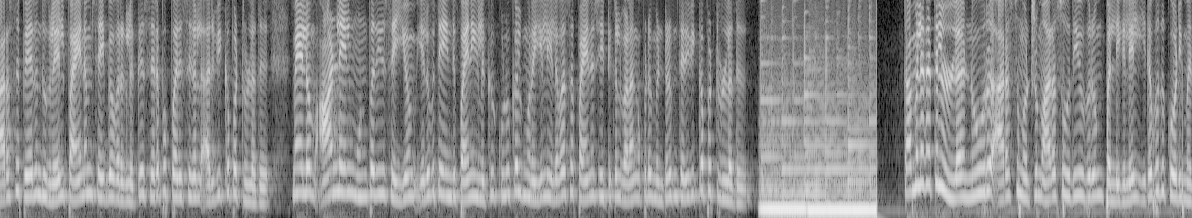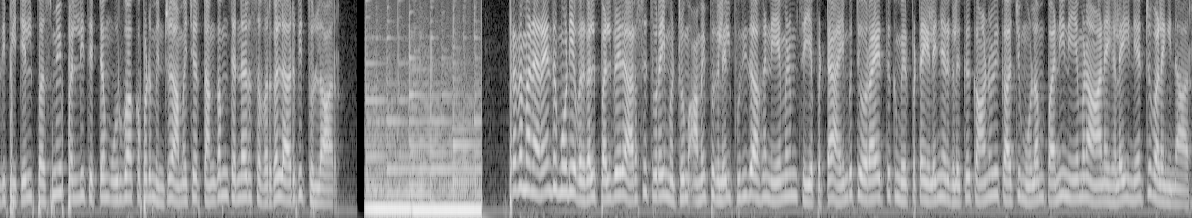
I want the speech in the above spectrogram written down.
அரசு பேருந்துகளில் பயணம் செய்பவர்களுக்கு சிறப்பு பரிசுகள் அறிவிக்கப்பட்டுள்ளது. மேலும் ஆன்லைனில் முன்பதிவு செய்யும் எழுபத்தி ஐந்து பயணிகளுக்கு குழுக்கள் முறையில் இலவச பயண சீட்டுகள் வழங்கப்படும் என்றும் தெரிவிக்கப்பட்டுள்ளது. தமிழகத்தில் உள்ள நூறு அரசு மற்றும் அரசு உதவி பெறும் பள்ளிகளில் இருபது கோடி மதிப்பீட்டில் பசுமை பள்ளி திட்டம் உருவாக்கப்படும் என்று அமைச்சர் தங்கம் தென்னரசு அவர்கள் அறிவித்துள்ளார். பிரதமர் நரேந்திர மோடி அவர்கள் பல்வேறு அரசு துறை மற்றும் அமைப்புகளில் புதிதாக நியமனம் செய்யப்பட்ட ஐம்பத்தி ஓராயிரத்துக்கும் மேற்பட்ட இளைஞர்களுக்கு காணொலி காட்சி மூலம் பணி நியமன ஆணைகளை நேற்று வழங்கினார்.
